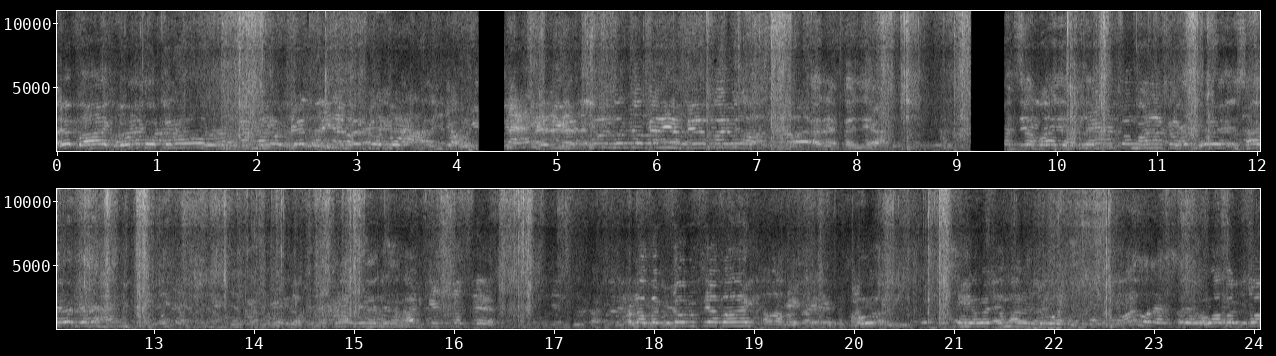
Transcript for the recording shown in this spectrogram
એ ભાઈ બોલો તો ખરો અરે ભલે. ભાઈ હલે બસો રૂપિયા ભાઈ. હવે. તમારે જોવાનું. હવા બસો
